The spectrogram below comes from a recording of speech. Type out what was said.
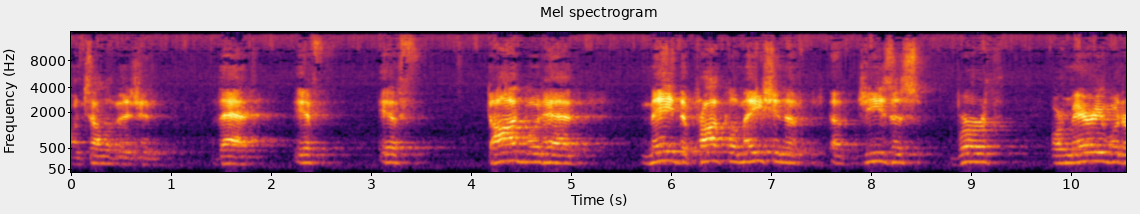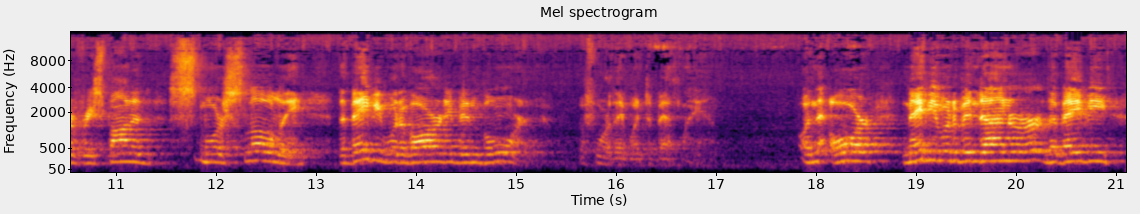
on television that if, if God would have made the proclamation of, of Jesus' birth, or Mary would have responded more slowly, the baby would have already been born before they went to Bethlehem. Or maybe it would have been done, or the baby,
